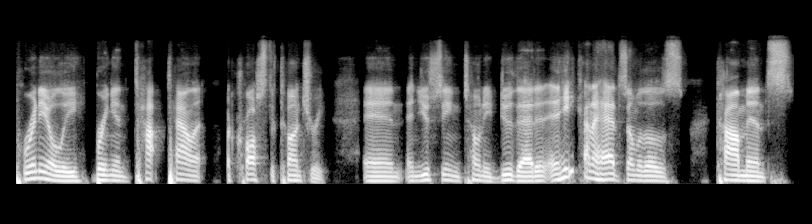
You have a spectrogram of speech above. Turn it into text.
perennially bring in top talent across the country. And and you've seen Tony do that. And, and he kind of had some of those comments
